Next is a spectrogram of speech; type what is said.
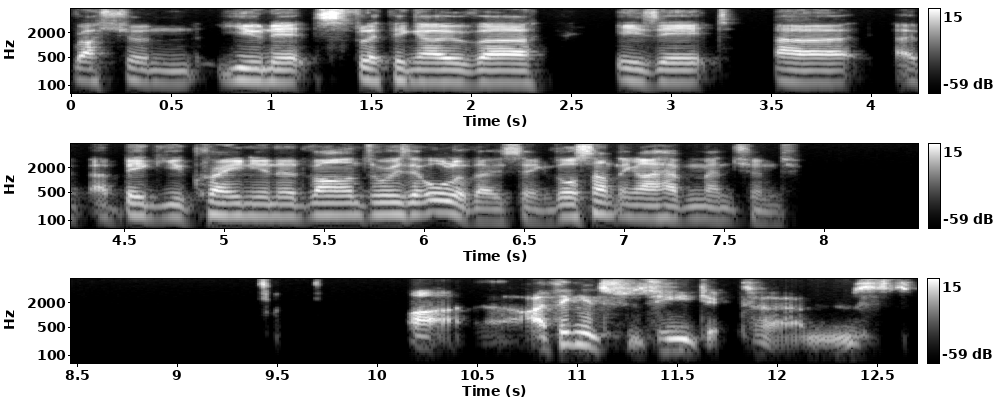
Russian units flipping over? Is it uh, a, a, big Ukrainian advance, or is it all of those things, or something I haven't mentioned? I think in strategic terms,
